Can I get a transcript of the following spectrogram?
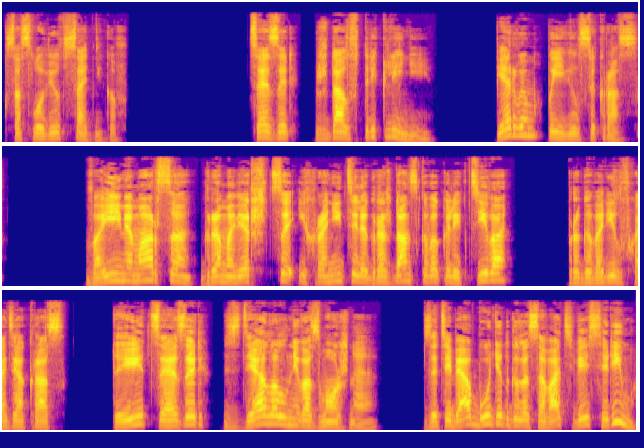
к сословию всадников. Цезарь ждал в триклинии. Первым появился Крас. «Во имя Марса, громовержца и хранителя гражданского коллектива», проговорил, входя Крас, «ты, Цезарь, сделал невозможное. За тебя будет голосовать весь Рим.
